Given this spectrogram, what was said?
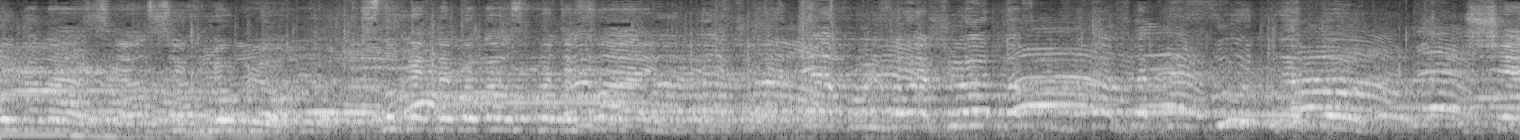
прийшли до нас. Я всіх люблю. Слухайте мене у Spotify. Дякую за ваші оплески, за ваше присутня тут! Ще.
